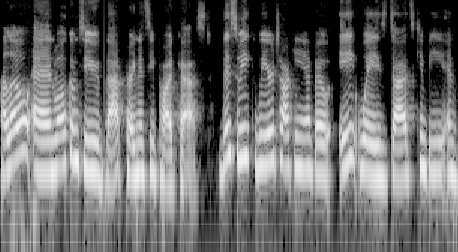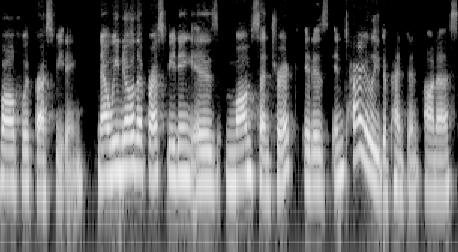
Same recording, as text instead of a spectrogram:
Hello, and welcome to That Pregnancy Podcast. This week, we are talking about eight ways dads can be involved with breastfeeding. Now, we know that breastfeeding is mom centric, it is entirely dependent on us.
